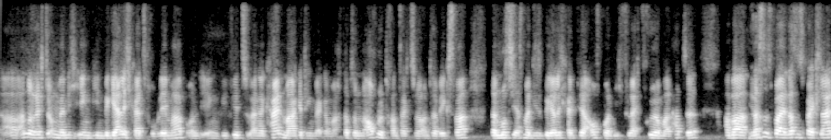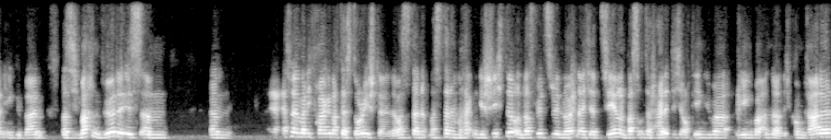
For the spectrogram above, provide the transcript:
eine andere Richtung, wenn ich irgendwie ein Begehrlichkeitsproblem habe und irgendwie viel zu lange kein Marketing mehr gemacht habe, sondern auch nur transaktional unterwegs war, dann muss ich erstmal diese Begehrlichkeit wieder aufbauen, die ich vielleicht früher mal hatte. Aber ja. lass, uns bei, lass uns bei kleinen irgendwie bleiben. Was ich machen würde, ist ähm, ähm, erstmal immer die Frage nach der Story stellen. Was ist, deine, was ist deine Markengeschichte und was willst du den Leuten eigentlich erzählen und was unterscheidet dich auch gegenüber, gegenüber anderen? Ich komme gerade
